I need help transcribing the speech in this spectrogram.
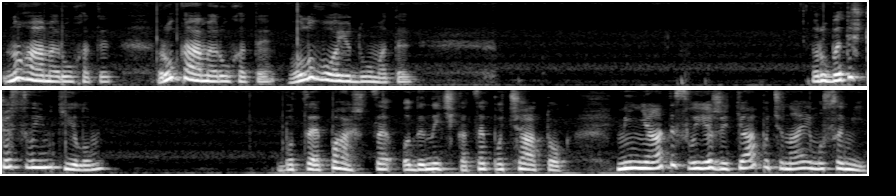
ногами рухати, руками рухати, головою думати, робити щось своїм тілом, бо це паш, це одиничка, це початок. Міняти своє життя починаємо самі.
